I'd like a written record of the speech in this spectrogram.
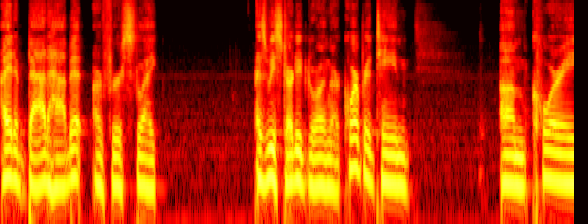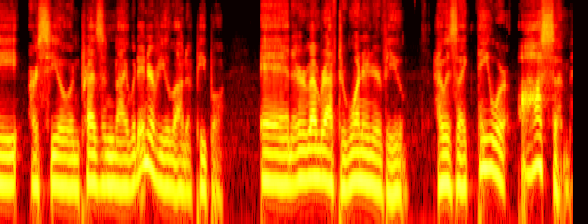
I had a bad habit. Our first like, as we started growing our corporate team, um, Corey, our CEO and president, and I would interview a lot of people. And I remember after one interview, I was like, they were awesome.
